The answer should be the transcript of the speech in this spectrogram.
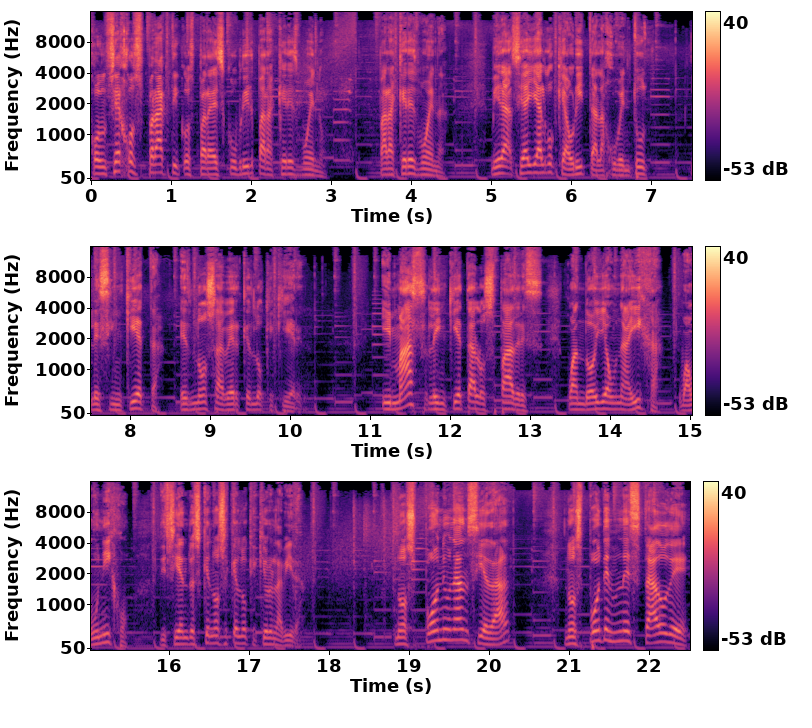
consejos prácticos para descubrir para qué eres bueno? Para qué eres buena. Mira, si hay algo que ahorita la juventud les inquieta, es no saber qué es lo que quieren. Y más le inquieta a los padres cuando oye a una hija o a un hijo diciendo es que no sé qué es lo que quiero en la vida. Nos pone una ansiedad, nos pone en un estado de,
